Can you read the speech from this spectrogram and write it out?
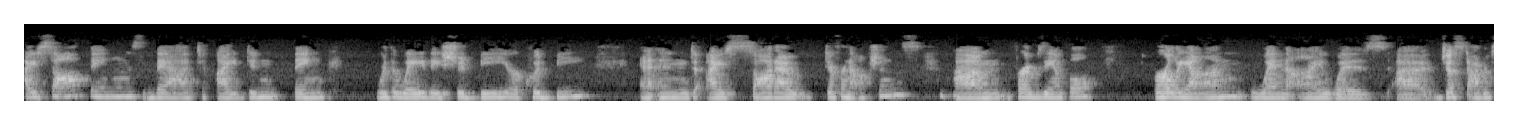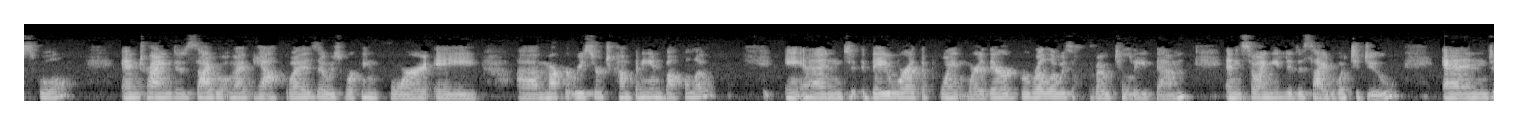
I saw things that I didn't think were the way they should be or could be. And I sought out different options. Mm-hmm. Um, for example, early on when I was uh, just out of school, and trying to decide what my path was. I was working for a uh, market research company in Buffalo. And they were at the point where their gorilla was about to leave them. And so I needed to decide what to do. And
